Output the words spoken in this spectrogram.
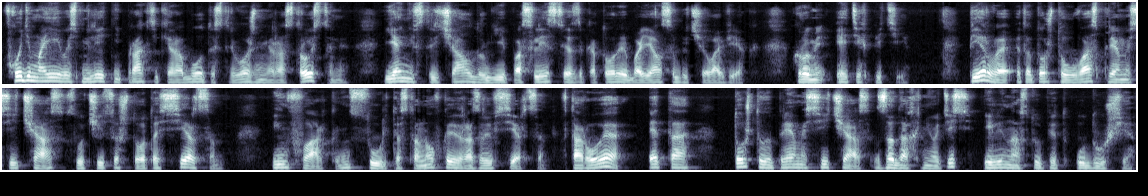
В ходе моей восьмилетней практики работы с тревожными расстройствами я не встречал другие последствия, за которые боялся бы человек, кроме этих пяти. Первое – это то, что у вас прямо сейчас случится что-то с сердцем. Инфаркт, инсульт, остановка или разрыв сердца. Второе – это то, что вы прямо сейчас задохнетесь или наступит удушье.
